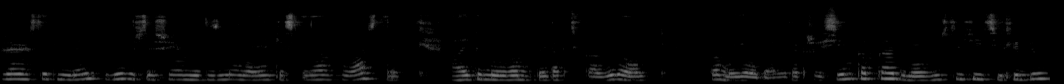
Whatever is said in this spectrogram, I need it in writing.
Вже наступний день. Вибачте, що я вам не дозняла, як я складала фломастери, але я думаю, вам буде і так цікаве відео про мою одежу. Так що всім кавка, до нових зустрічей, всіх люблю,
